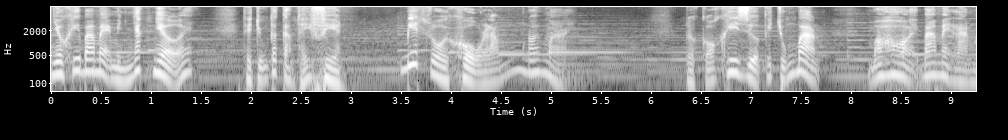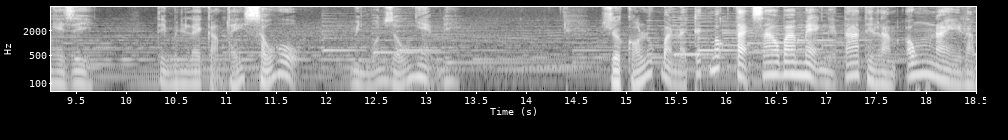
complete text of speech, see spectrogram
Nhiều khi ba mẹ mình nhắc nhở ấy thì chúng ta cảm thấy phiền. Biết rồi, khổ lắm, nói mãi. Rồi có khi dựa cái chúng bạn mà hỏi ba mẹ làm nghề gì thì mình lại cảm thấy xấu hổ, mình muốn giấu nhẹm đi. Rồi có lúc bạn lại trách móc tại sao ba mẹ người ta thì làm ông này, làm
